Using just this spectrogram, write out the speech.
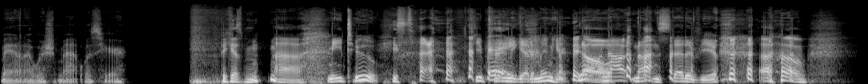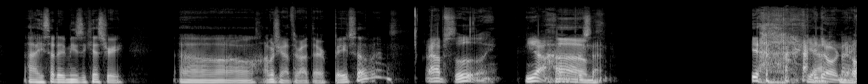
man, I wish Matt was here because uh, Me too. he's Keep trying to get him in here. No, No. not not instead of you. um, uh, he studied music history. Uh, I'm just gonna throw out there Beethoven. Absolutely. Yeah, hundred percent. Yeah, I don't know.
